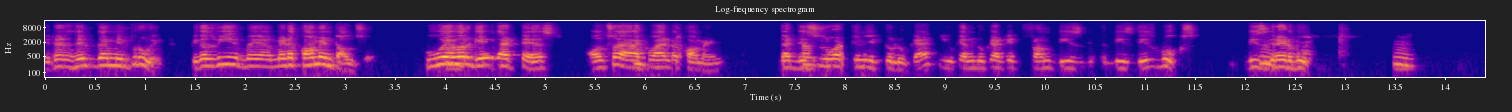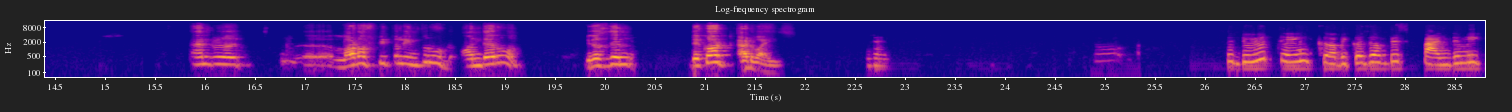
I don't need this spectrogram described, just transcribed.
It has helped them improve it because we made a comment also. Whoever hmm. gave that test also hmm. acquired a comment that this okay. is what you need to look at. You can look at it from these these these books, these hmm. grade books. Hmm. And uh, a lot of people improved on their own because then they got advice. Right. So, so do you think uh, because of this pandemic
